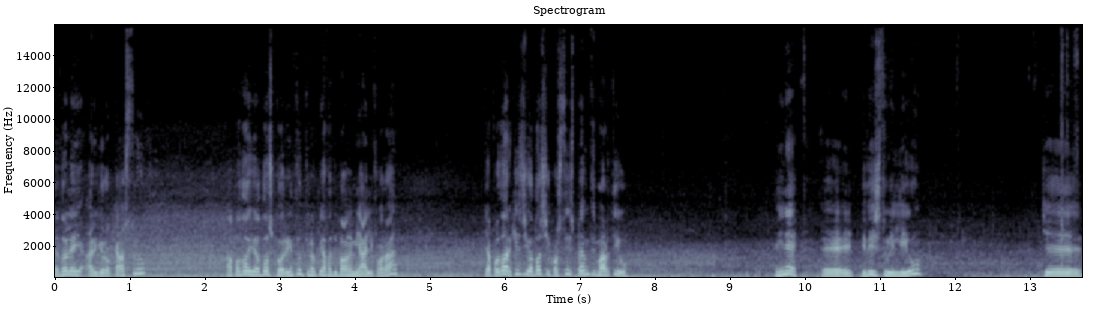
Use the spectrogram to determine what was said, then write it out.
Εδώ λέει Αργυροκάστρου. Από εδώ η οδός Κορίνθου, την οποία θα την πάμε μια άλλη φορά. Και από εδώ αρχίζει η οδός 25 Μαρτίου. Είναι ε, η δύση του ηλίου και,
